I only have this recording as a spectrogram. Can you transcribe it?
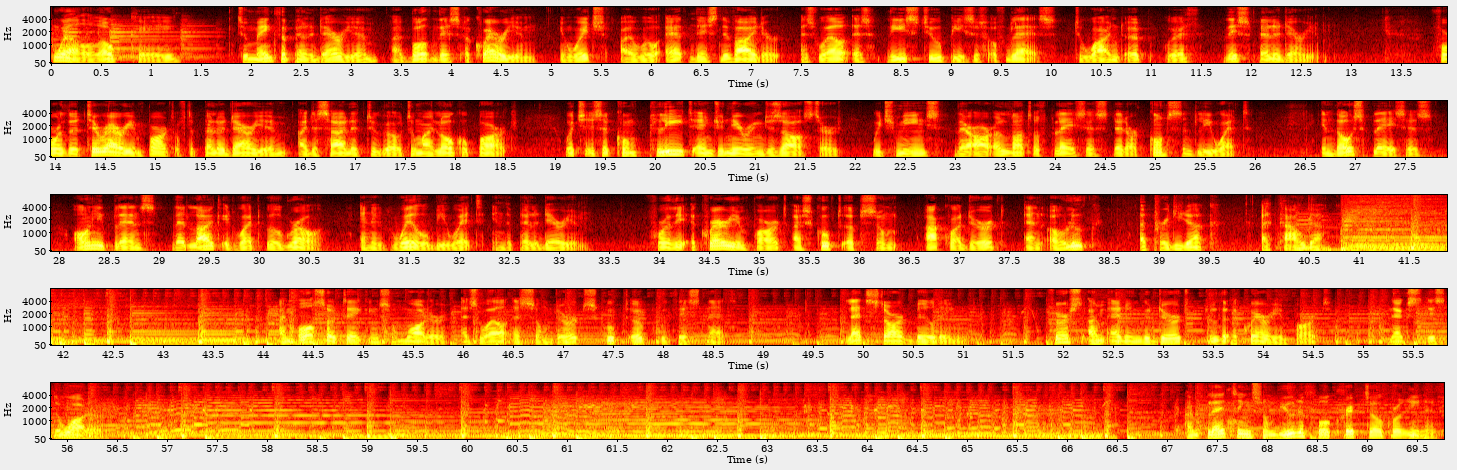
Well, okay. To make the paludarium, I bought this aquarium, in which I will add this divider, as well as these two pieces of glass, to wind up with this paludarium. For the terrarium part of the paludarium, I decided to go to my local park, which is a complete engineering disaster, which means there are a lot of places that are constantly wet. In those places, only plants that like it wet will grow, and it will be wet in the paludarium. For the aquarium part, I scooped up some aqua dirt and oh look, a pretty duck, a cow duck. I'm also taking some water as well as some dirt scooped up with this net. Let's start building. First I'm adding the dirt to the aquarium part. Next is the water. I'm planting some beautiful cryptocorynes,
